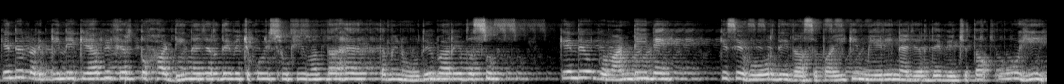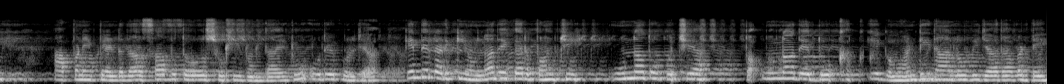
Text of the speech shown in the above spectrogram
ਕਹਿੰਦੇ ਉਹ ਲੜਕੀ ਨੇ ਕਿਹਾ ਵੀ ਫਿਰ ਤੁਹਾਡੀ ਨਜ਼ਰ ਦੇ ਵਿੱਚ ਕੋਈ ਸੁਖੀ ਬੰਦਾ ਹੈ? ਤਾਂ ਮੈਨੂੰ ਉਹਦੇ ਬਾਰੇ ਦੱਸੋ। ਕਹਿੰਦੇ, ਉਹ ਗਵਾਂਢੀ ਨੇ ਕਿਸੇ ਹੋਰ ਦੀ ਦੱਸ ਪਾਈ ਕਿ ਮੇਰੀ ਨਜ਼ਰ ਦੇ ਵਿੱਚ ਤਾਂ ਉਹ ਹੀ ਆਪਣੇ ਪਿੰਡ ਦਾ ਸਭ ਤੋਂ ਸੁਖੀ ਬੰਦਾ ਹੈ ਤੂੰ ਉਹਦੇ ਕੋਲ ਜਾ। ਕਹਿੰਦੇ ਲੜਕੀ ਉਹਨਾਂ ਦੇ ਘਰ ਪਹੁੰਚੀ, ਉਹਨਾਂ ਤੋਂ ਪੁੱਛਿਆ, ਤਾਂ ਉਹਨਾਂ ਦੇ ਦੁੱਖ ਇਹ ਗਵਾਂਢੀ ਨਾਲੋਂ ਵੀ ਜ਼ਿਆਦਾ ਵੱਡੇ।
